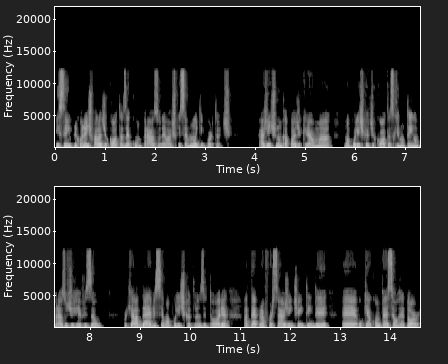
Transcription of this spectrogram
e sempre quando a gente fala de cotas é com prazo, né? Eu acho que isso é muito importante. A gente nunca pode criar uma, uma política de cotas que não tenha um prazo de revisão, porque ela deve ser uma política transitória, até para forçar a gente a entender é, o que acontece ao redor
